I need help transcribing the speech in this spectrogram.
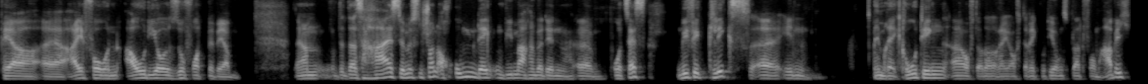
per äh, iPhone Audio sofort bewerben. Ähm, das heißt, wir müssen schon auch umdenken, wie machen wir den äh, Prozess, wie viele Klicks äh, in im Recruiting äh, auf, der, auf der Rekrutierungsplattform habe ich,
